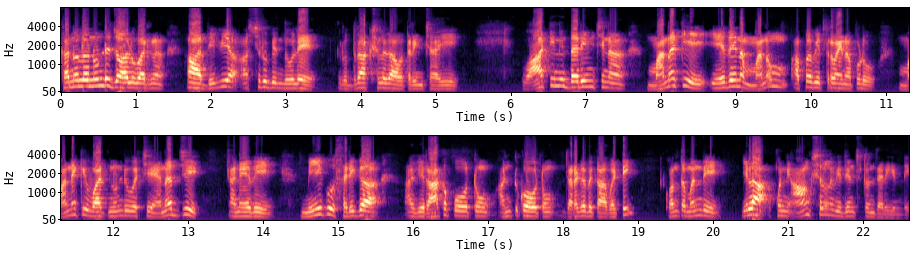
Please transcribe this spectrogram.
కనుల నుండి జాలువారిన ఆ దివ్య అశ్రు బిందువులే రుద్రాక్షలుగా అవతరించాయి. వాటిని ధరించిన మనకి ఏదైనా మనం అపవిత్రమైనప్పుడు మనకి వాటి నుండి వచ్చే ఎనర్జీ అనేది మీకు సరిగా అది రాకపోవటం అంటుకోవటం జరగదు కాబట్టి కొంతమంది ఇలా కొన్ని ఆంక్షలను విధించడం జరిగింది.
